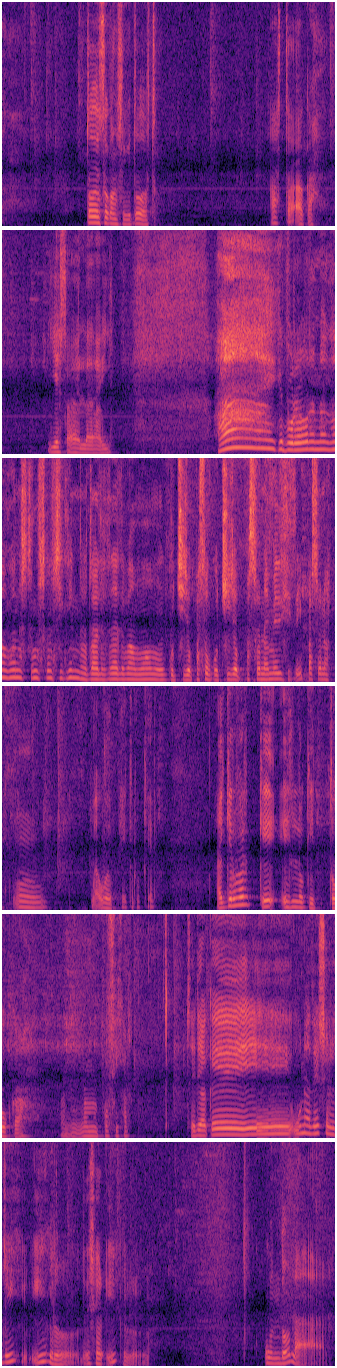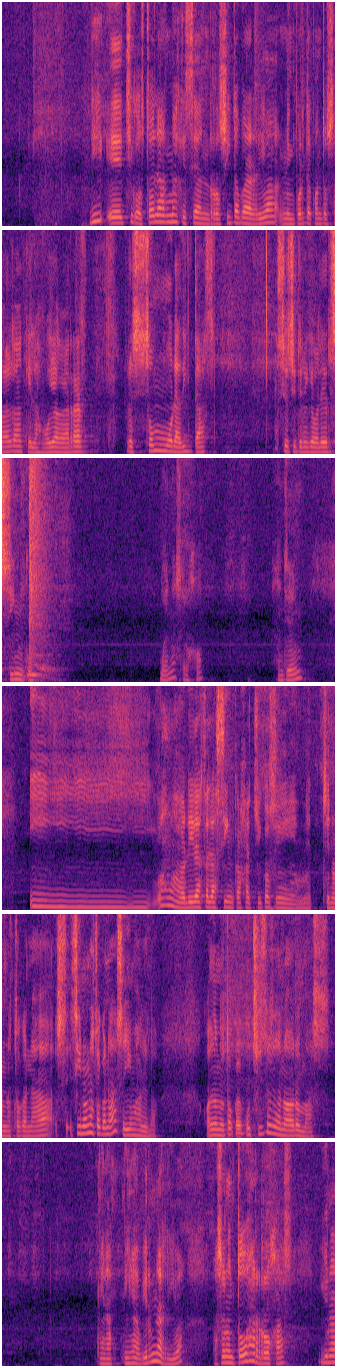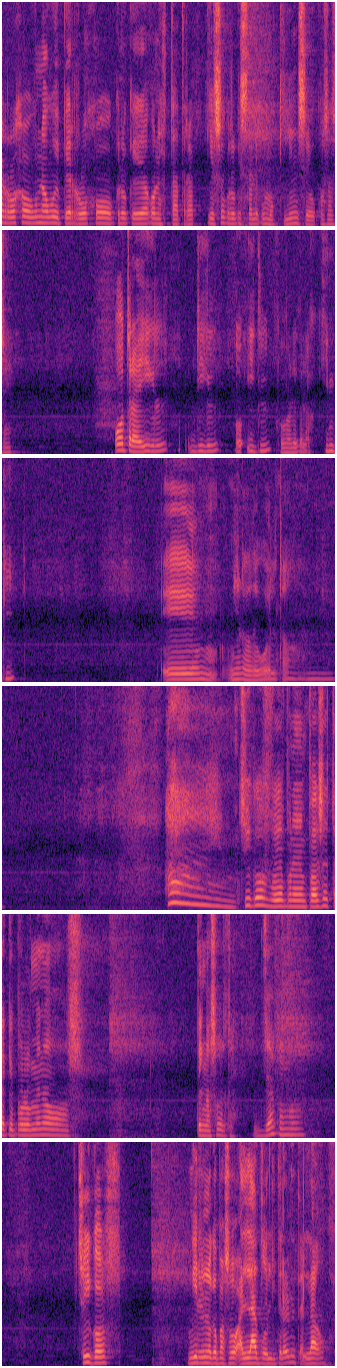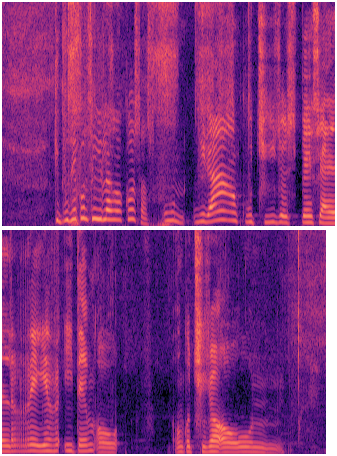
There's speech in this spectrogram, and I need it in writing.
todo eso conseguí, todo esto. Hasta acá. Y esta es la de ahí. Ay, que por ahora nada bueno estamos consiguiendo. Dale, dale, vamos, vamos. Un cuchillo, pasó un cuchillo, pasó una M16, pasó una... Um, AWP creo que era. Ahí quiero ver qué es lo que toca. No me puedo fijar. Sería que una Desert Eagle, Desert Eagle. Un dólar. eh, chicos, todas las armas que sean rosita para arriba, no importa cuánto salga, que las voy a agarrar. Pero si son moraditas, sí o sí tienen que valer 5. Bueno, se enojó. ¿Entienden? Y vamos a abrir hasta las 100 cajas, chicos, si, si no nos toca nada. Si, no nos toca nada, seguimos abriendo. Cuando me toca el cuchillo ya no abro más. Mira, mira, ¿vieron arriba? Pasaron todas a rojas. Y una roja o una VP rojo creo que era con StatTrack. Y eso creo que sale como 15 o cosas así. Otra Eagle, Deagle o Eagle, como con la. Eh, mierda, de vuelta. Ay, chicos, voy a poner en pausa hasta que por lo menos tenga suerte. Ya vengo. Chicos, miren lo que pasó al lado, literalmente al lado. Que pude conseguir las dos cosas. Un gran cuchillo especial rare item o un cuchillo o un...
